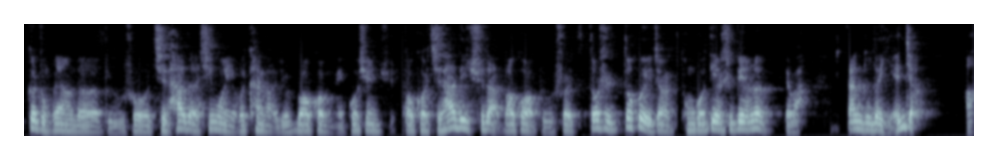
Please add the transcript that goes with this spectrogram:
各种各样的，比如说其他的新闻也会看到，就包括美国选举，包括其他地区的，包括比如说都是都会这样通过电视辩论，对吧？单独的演讲。啊，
